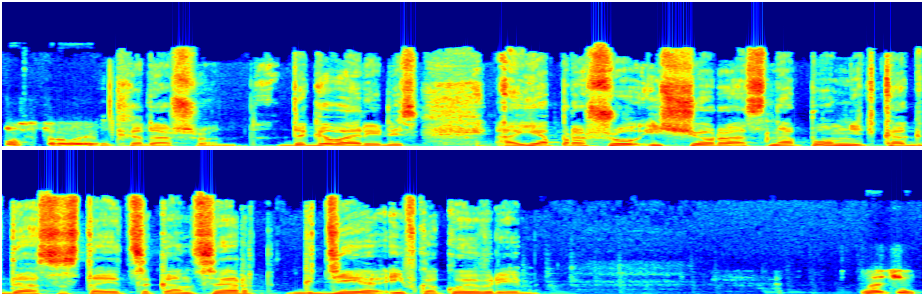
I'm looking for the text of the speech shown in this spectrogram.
устроим. Хорошо, договорились. А я прошу еще раз напомнить, когда состоится концерт, где и в какое время. Значит,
